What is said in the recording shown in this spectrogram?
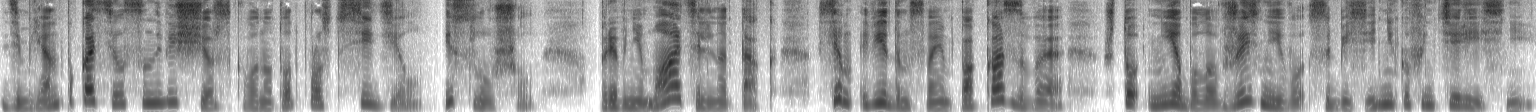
Демьян покосился на Вещерского, но тот просто сидел и слушал. Привнимательно так, всем видом своим показывая, что не было в жизни его собеседников интересней.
